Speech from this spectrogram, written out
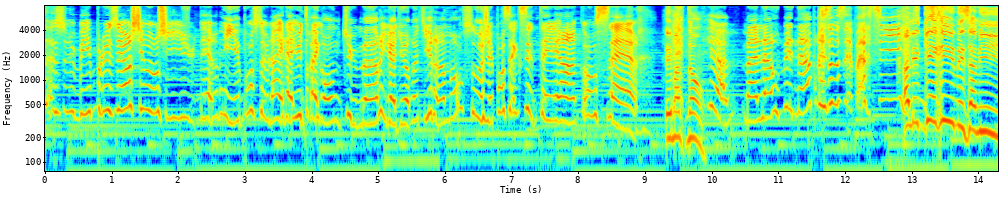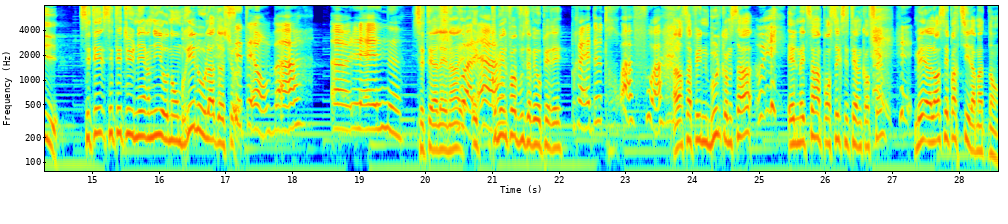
a subi plusieurs chirurgies dernier et pour cela il a eu une très grande tumeur. Il a dû retirer un morceau. J'ai pensé que c'était un cancer. Et maintenant Et à Mala ou Bénin, à présent c'est parti. Allez, guéri, mes amis C'était c'était une hernie au nombril ou là dessus C'était en bas. Euh, laine. C'était à l'aine, hein Et- Voilà. Et combien de fois vous avez opéré Près de trois fois. Alors ça fait une boule comme ça, Oui. et le médecin a pensé que c'était un cancer Mais alors c'est parti là maintenant.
